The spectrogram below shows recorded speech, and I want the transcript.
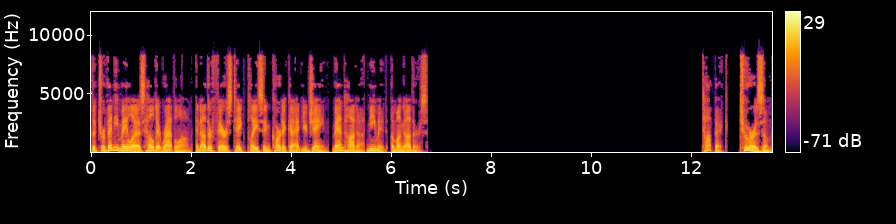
The Triveni Mela is held at Ratlam, and other fairs take place in Kartika at Ujjain, Mandhata among others. Tourism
